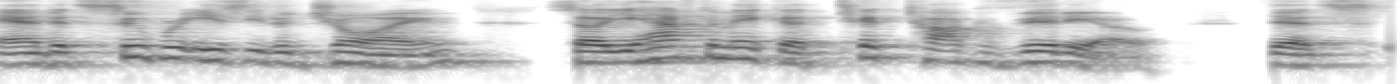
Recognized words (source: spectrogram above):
and it's super easy to join. So you have to make a TikTok video that's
